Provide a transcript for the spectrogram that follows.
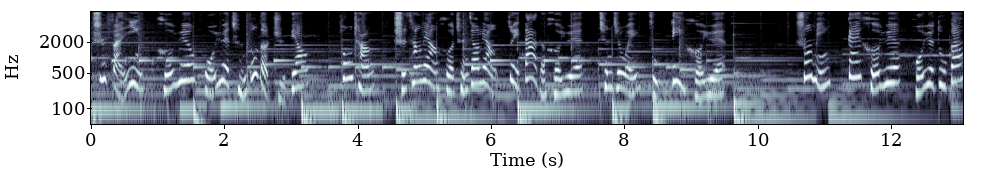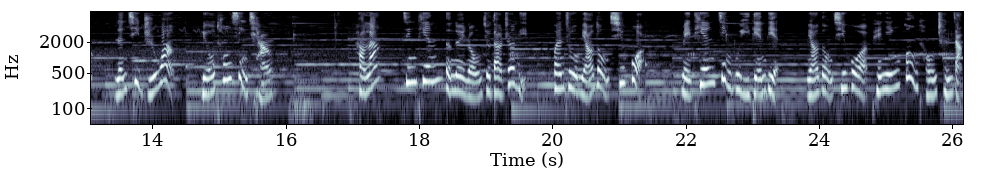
是反映合约活跃程度的指标。通常，持仓量和成交量最大的合约称之为主力合约，说明该合约活跃度高、人气值旺、流通性强。好啦，今天的内容就到这里。关注秒懂期货，每天进步一点点。秒懂期货陪您共同成长，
